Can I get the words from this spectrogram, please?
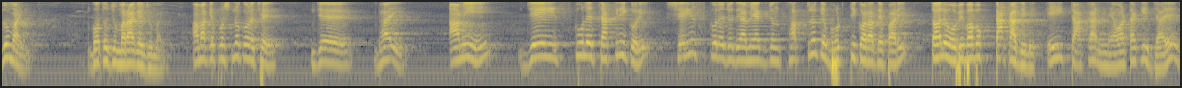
জুমাই, গত জুমার আগে জুমাই, আমাকে প্রশ্ন করেছে যে, ভাই, আমি যে স্কুলে চাকরি করি, সেই স্কুলে যদি আমি একজন ছাত্রকে ভর্তি করাতে পারি, তাহলে অভিভাবক টাকা দিবে। এই টাকা নেওয়াটা কি জায়েজ?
